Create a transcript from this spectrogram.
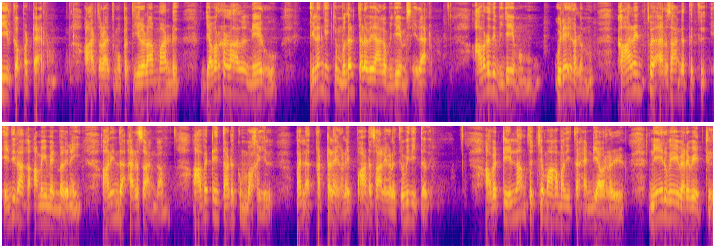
ஈர்க்கப்பட்டார். ஆயிரத்தி தொள்ளாயிரத்தி முப்பத்தி ஏழாம் ஆண்டு ஜவஹர்லால் நேரு இலங்கைக்கு முதல் தடவையாக விஜயம் செய்தார். அவரது விஜயமும் உரைகளும் காலனித்துவ அரசாங்கத்துக்கு எதிராக அமையும் என்பதனை அறிந்த அரசாங்கம் அவற்றை தடுக்கும் வகையில் பல கட்டளைகளை பாடசாலைகளுக்கு விதித்தது. அவற்றையெல்லாம் துச்சமாக மதித்த ஹண்டி அவர்கள் நேருவை வரவேற்று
